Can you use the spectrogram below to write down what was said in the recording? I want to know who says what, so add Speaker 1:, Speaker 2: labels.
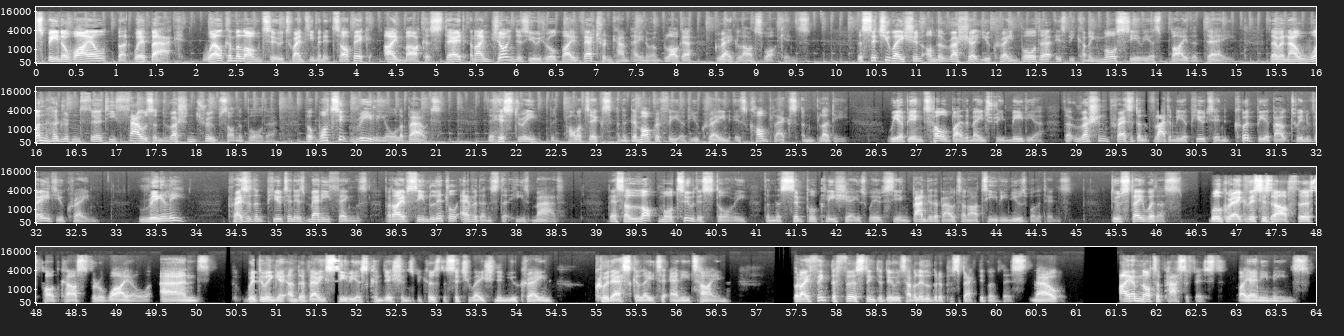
Speaker 1: It's been a while, but we're back. Welcome along to 20 Minute Topic. I'm Marcus Stead, and I'm joined as usual by veteran campaigner and blogger Greg Lance Watkins. The situation on the Russia Ukraine border is becoming more serious by the day. There are now 130,000 Russian troops on the border, but what's it really all about? The history, the politics, and the demography of Ukraine is complex and bloody. We are being told by the mainstream media that Russian President Vladimir Putin could be about to invade Ukraine. Really? President Putin is many things, but I have seen little evidence that he's mad. There's a lot more to this story than the simple cliches we're seeing banded about on our TV news bulletins. Do stay with us. Well, Greg, this is our first podcast for a while, and we're doing it under very serious conditions because the situation in Ukraine could escalate at any time. But I think the first thing to do is have a little bit of perspective of this. Now, I am not a pacifist by any means.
